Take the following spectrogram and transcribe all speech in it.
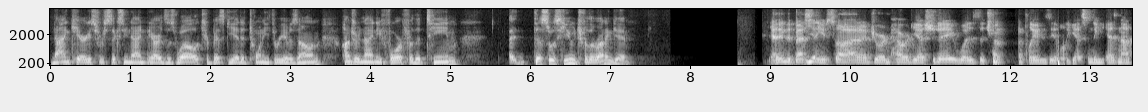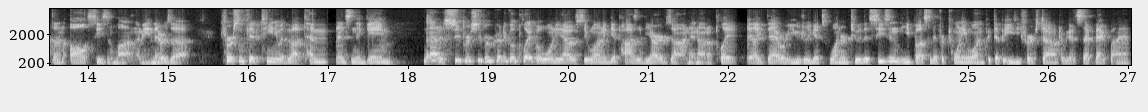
nine carries for 69 yards as well. Trubisky had 23 of his own, 194 for the team. Uh, This was huge for the running game. Yeah, I think the best Yeah. thing you saw out of Jordan Howard yesterday was the chunk play he was able to get, something he has not done all season long. I mean, there was a first and 15 with about 10 minutes in the game. Not a super, super critical play, but one you obviously want to get positive yards on. And on a play like that, where he usually gets one or two this season, he busted it for 21, picked up an easy first down until we got set back behind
